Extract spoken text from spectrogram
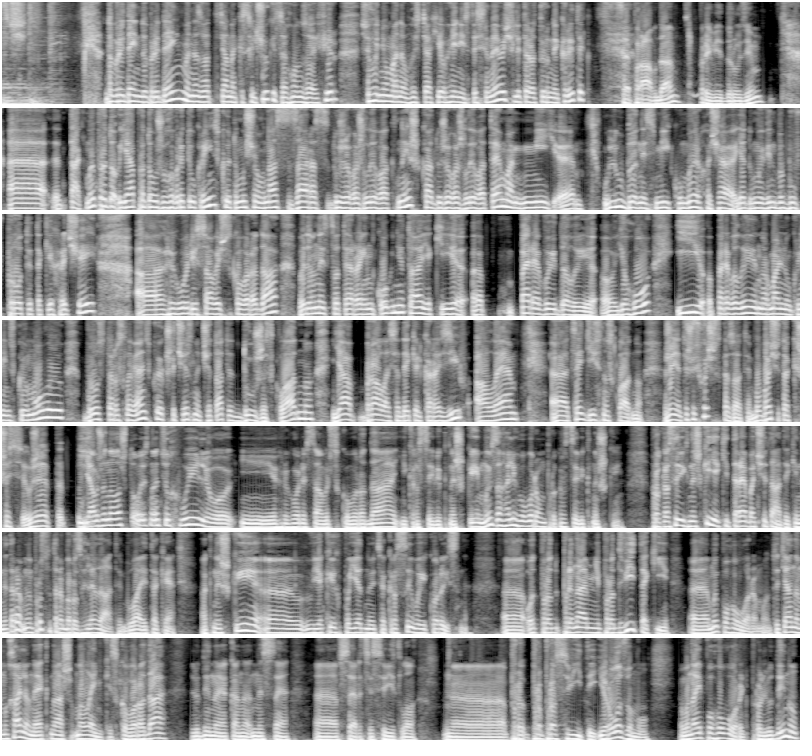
Добрий день, добрий день. Мене звати Тетяна Кисельчук і це Гонзо Ефір. Сьогодні у мене в гостях Євгеній Стасіневич, літературний критик. Це правда. Привіт, друзі. Е, Так, ми продов... я продовжу говорити українською, тому що у нас зараз дуже важлива книжка, дуже важлива тема. Мій е, улюбленець, мій кумир, хоча я думаю, він би був проти таких речей. Е, Григорій Савич Сковорода, видавництво Терра Інкогніта, які е, перевидали е, його і перевели нормальною українською мовою, бо старослов'янською, якщо чесно, читати дуже складно. Я бралася декілька разів, але е, це дійсно складно. Женя, ти щось хочеш сказати? Бо бачу, так щось вже Я вже налаштовуюсь на цю хвилю, і Григорій Савич Сковорода, і красиві книжки. Ми взагалі говоримо про красиві книжки. Про красиві книжки, які треба читати, які не треба, не просто треба розглядати, буває і таке. А книжки, е, в яких поєднується красиве і корисне. Е, От про принаймні про дві такі е, ми поговоримо. Тетяна Михайлівна, як наш маленький сковорода, людина, яка несе в серці світло е, про, про просвіти і розуму, вона й поговорить про людину.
